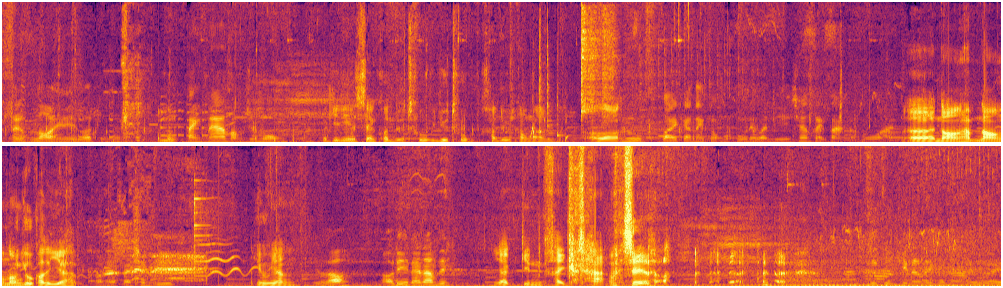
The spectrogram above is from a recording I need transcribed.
มาแบบเสริมหล่อยในรถเลยมึง แต่งหน้า2ชั่วโมงเมื่อกี้ได้ยินเสียงคนดูทูยูทูบเขาดูช่องเราอยู่อ๋อเหรอดูสไตล์การแต่งตัวของครูในวันนี้ช่างแตกต่างกับเมื่อวานเออน้องครับน้องน้องอยู่เกาหลีอะครับตอนในแฟชั่นวีคหิวยังอยู่แล้ว เอาดิแนะนำดิ อยากกินไข่กระทะไม่ใช่เหรอ คือกูกินอะไรก็ได้เว้ย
